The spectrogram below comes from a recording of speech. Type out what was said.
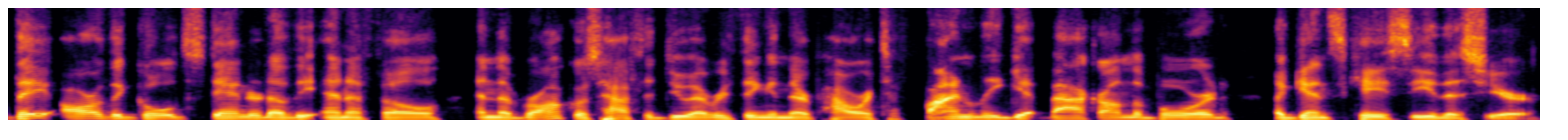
they are the gold standard of the NFL, and the Broncos have to do everything in their power to finally get back on the board against KC this year.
